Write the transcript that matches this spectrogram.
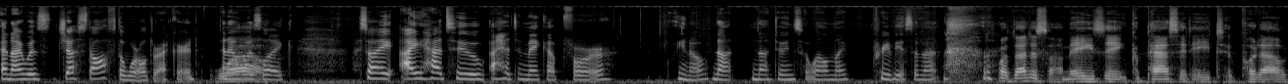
and I was just off the world record. And it was like so I, I had to I had to make up for you know not not doing so well in my previous event. Well, that is an amazing capacity to put out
